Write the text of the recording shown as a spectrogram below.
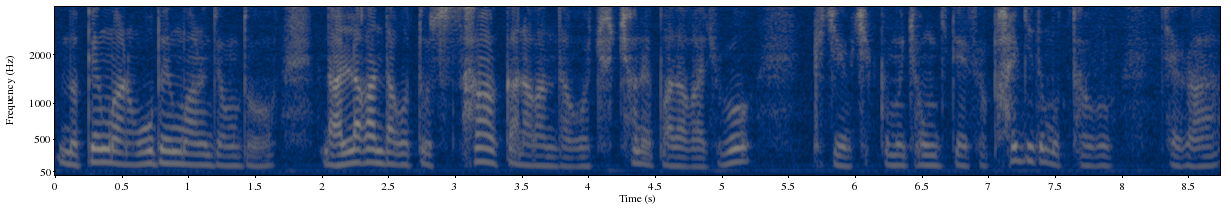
몇 백만 원, 오백만 원 정도 날라간다고 또 상한가 나간다고 추천을 받아가지고 그 지금 지금은 정지돼서 팔지도 못하고 제가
